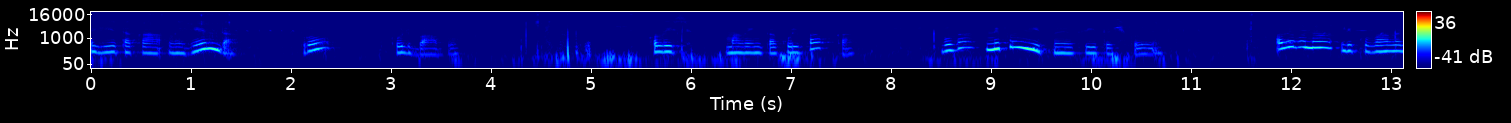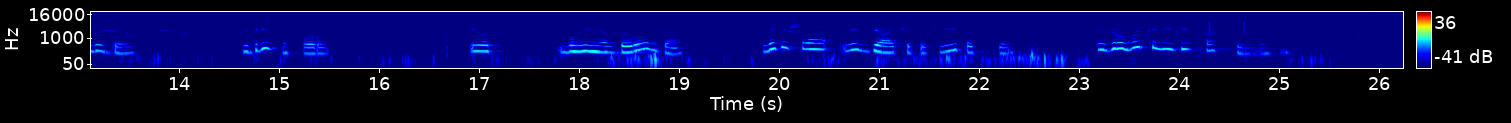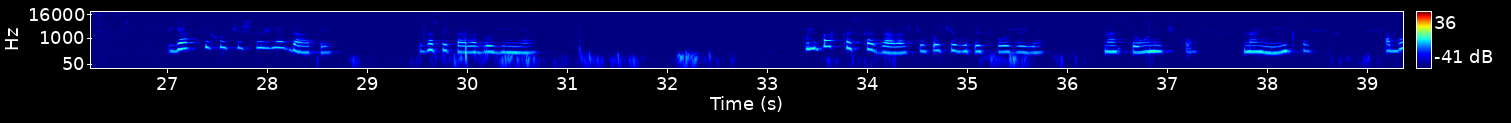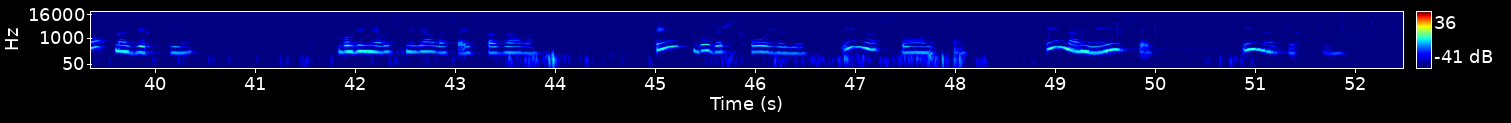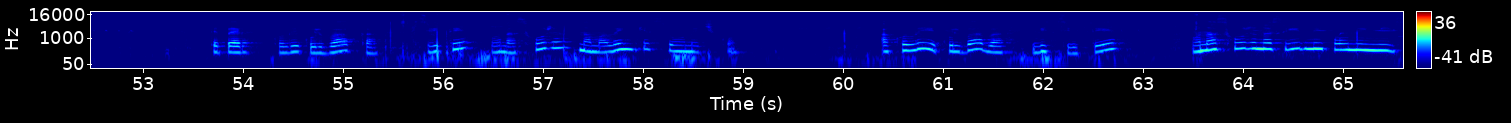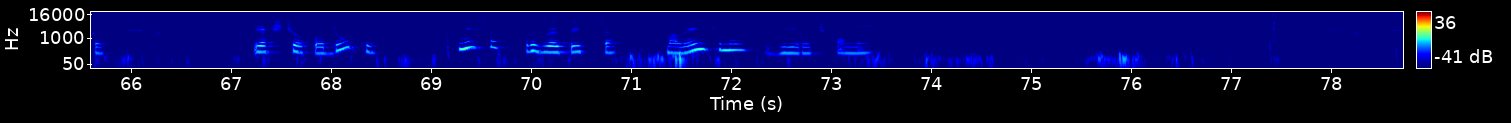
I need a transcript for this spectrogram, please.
Є така легенда про кульбабу. Колись маленька кульбабка була непомітною квіточкою, але вона лікувала людей від різних хвороб. І от богиня здоров'я вирішила віддячити квіточці і зробити її красивою. Як ти хочеш виглядати? Запитала богиня. Кульбабка сказала, що хоче бути схожою на сонечко, на місяць або на зірки. Богиня розсміялася і сказала, ти будеш схожою і на сонце, і на місяць, і на зірки. Тепер, коли кульбабка цвіте, вона схожа на маленьке сонечко. А коли кульбаба відцвіте, вона схожа на срібний повний місяць. Якщо подути, місяць розлетиться маленькими зірочками.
